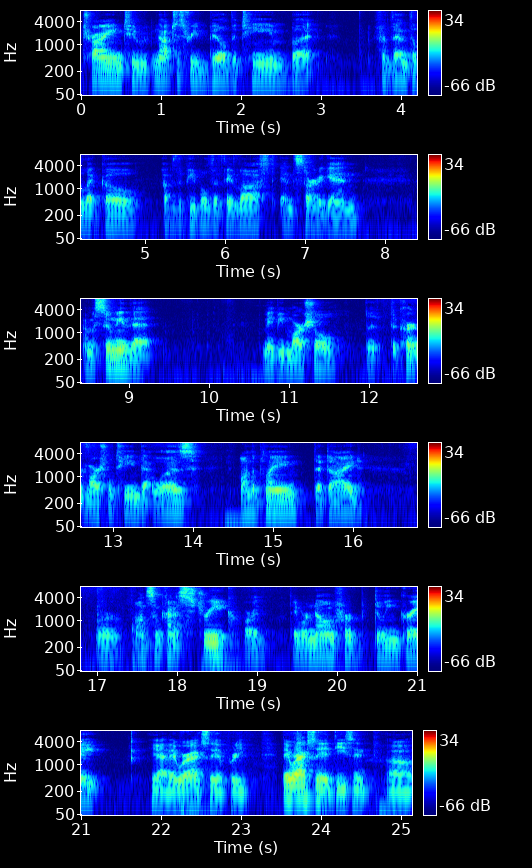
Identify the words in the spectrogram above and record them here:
trying to not just rebuild the team, but for them to let go of the people that they lost and start again. I'm assuming that maybe Marshall, the, the current Marshall team that was on the plane that died, were on some kind of streak or they were known for doing great. Yeah, they were actually a pretty they were actually a decent uh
